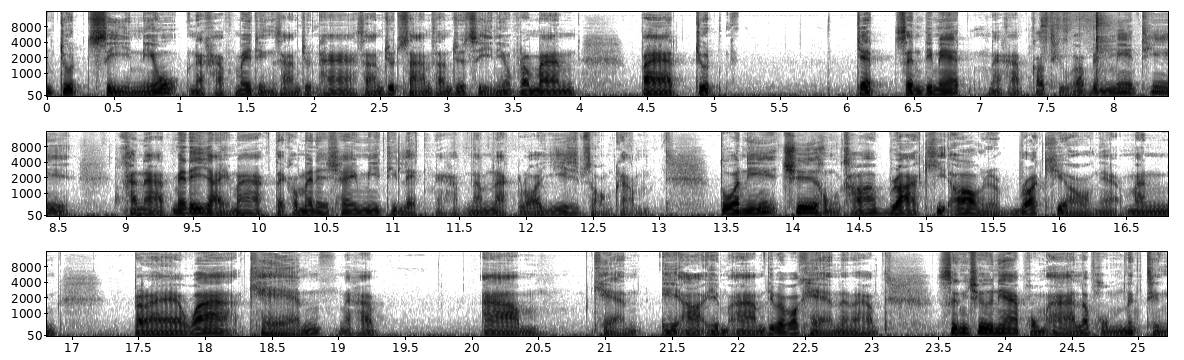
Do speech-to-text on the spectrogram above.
3.4 นิ้วนะครับ ไม่ถึง 3.5 3.3 3.4 นิ้วประมาณ 8.7เซนติเมตรนะครับ ก็ถือว่าเป็นมีดที่ขนาดไม่ได้ใหญ่มาก แต่ก็ไม่ได้ใช่มีดที่เล็กนะครับ น้ำหนัก 122 กรัม ตัวนี้ชื่อของเขา brachial หรือ brachial เนี่ย มันแปลว่าแขนนะครับ arm แขน A R M arm ที่แปลว่าแขนนะครับ ซึ่งชื่อเนี่ยผมอ่านแล้วผมนึกถึง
